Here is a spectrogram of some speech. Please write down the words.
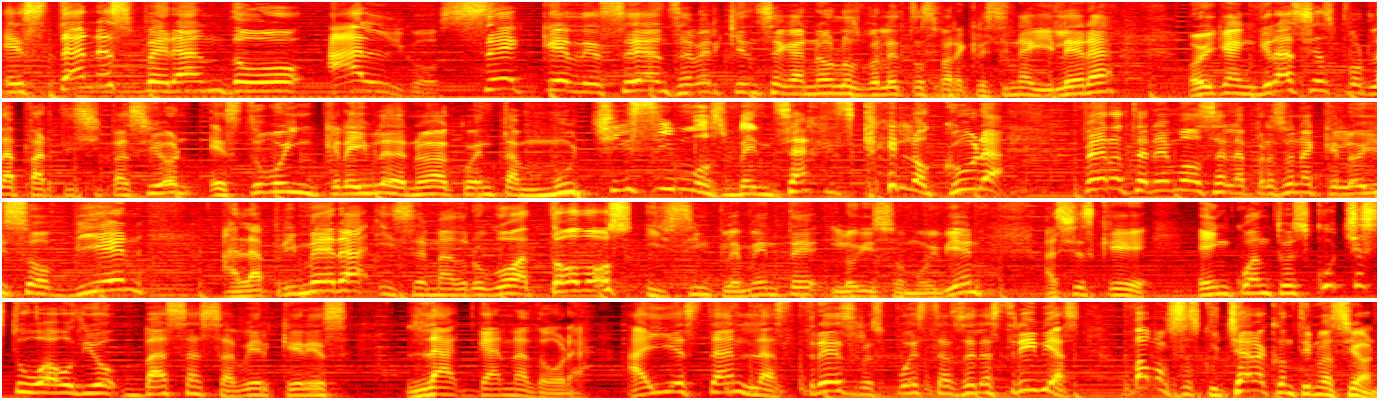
están esperando algo. Sé que desean saber quién se ganó los boletos para Cristina Aguilera. Oigan, gracias por la participación. Estuvo increíble de nueva cuenta. Muchísimos mensajes. ¡Qué locura! Pero tenemos a la persona que lo hizo bien a la primera y se madrugó a todos y simplemente lo hizo muy bien. Así es que en cuanto escuches tu audio vas a saber que eres la ganadora. Ahí están las tres respuestas de las trivias. Vamos a escuchar a continuación.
